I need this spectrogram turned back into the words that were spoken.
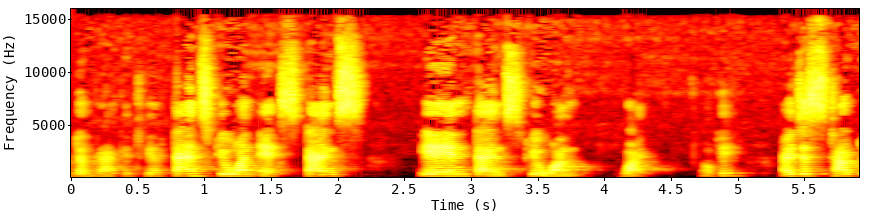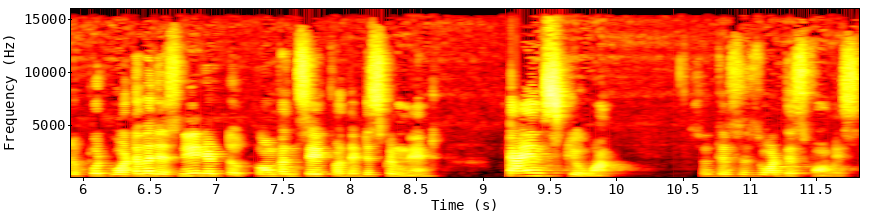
put a bracket here. Times q1x times an times q1y okay? I just have to put whatever is needed to compensate for the discriminant times q1 so this is what this form is.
